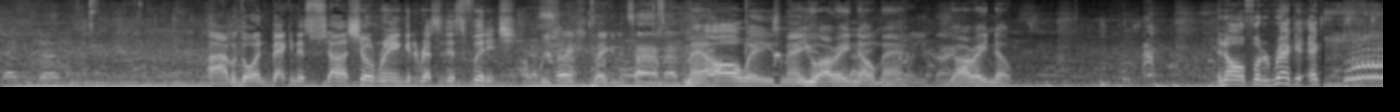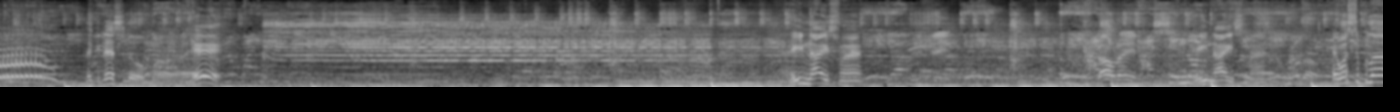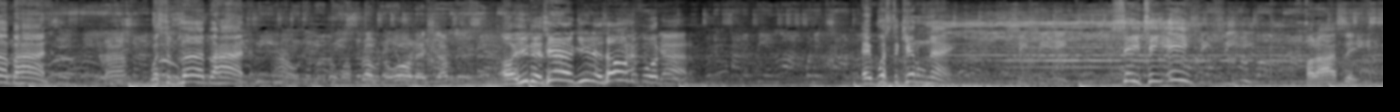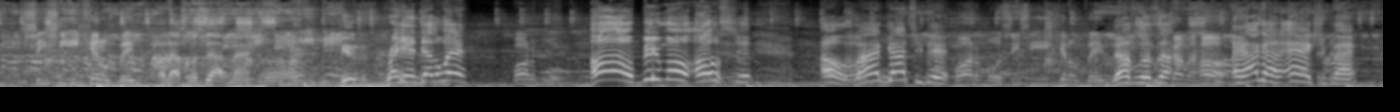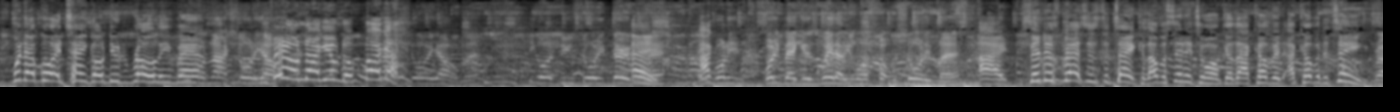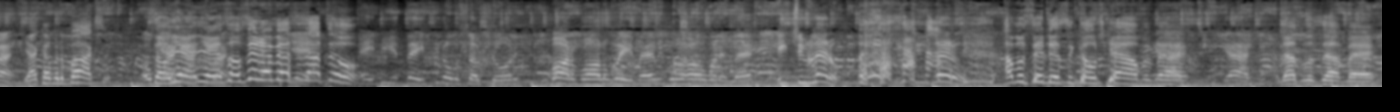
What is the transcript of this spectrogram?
Thank you, Doug. I'm going back in this uh, show ring, get the rest of this footage. I appreciate you taking the time out. Man, always, man. You already know, man. You already know. And all for the record, ex- look at this little mud. Hey. He nice, man. Dog? He nice, man. Hey, what's the blood behind it? Huh? What's the blood behind it? I don't know. My brother know all that shit. I'm just. Oh, you just here, you just hold it for Got the. him. Hey, what's the kennel name? CCE. CTE? CCE. Hold on, I see. CCE E Kennels, baby. Oh, that's what's up, man. Uh-huh. Beautiful. Right here in Delaware? Baltimore. Oh, be more. Oh, shit. Oh, well, I got you there. Baltimore. CCE Kennels, baby. That's what's We up. Coming hard. Hey, I gotta ask you, man. What that boy Tank gonna do to Rolly, man? He gonna knock Shorty out. He don't knock him the He fuck out. knock Shorty out, man. He gonna do Shorty dirty, Hey, man. Hey, Brody, Brody back get his weight up. You wanna fuck with Shorty, man? All right, send this message to Tank, cause I was send it to him, cause I covered I covered the team. Right. Yeah, I covered the boxer. Okay, so I yeah, yeah. right. So send that message Yeah. out to him. Hey, do your thing. You know what's up, Shorty. Baltimore all the way, man. We going home with him, man. He too little. He too little. I'm gonna send this to Coach Calvin, man. Got you. That's what's up, man.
